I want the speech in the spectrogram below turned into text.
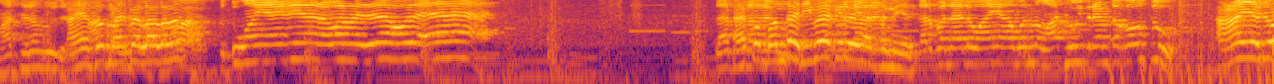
માથે ન ઉતરો અહીંયા શોધ મારી પાસે હવે તું અહીંયા આવીને યાર આ તો બંદા revive કર્યો યાર સમીર. તાર બનાયલો લાલો આ બંદો માથે ઉતરે એમ તો કહું છું. અહીંયા જો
